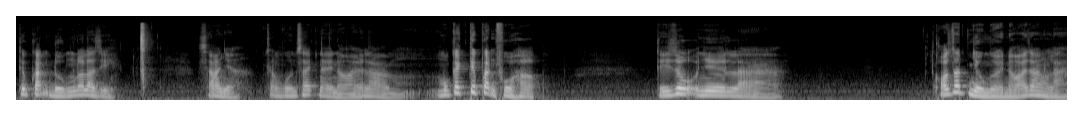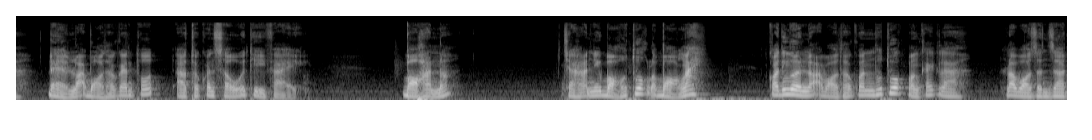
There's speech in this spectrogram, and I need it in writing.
Tiếp cận đúng đó là gì? Sao nhỉ? Trong cuốn sách này nói là một cách tiếp cận phù hợp Ví dụ như là có rất nhiều người nói rằng là để loại bỏ thói quen tốt à thói quen xấu ấy thì phải bỏ hẳn nó chẳng hạn như bỏ hút thuốc là bỏ ngay có những người loại bỏ thói quen hút thuốc bằng cách là loại bỏ dần dần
